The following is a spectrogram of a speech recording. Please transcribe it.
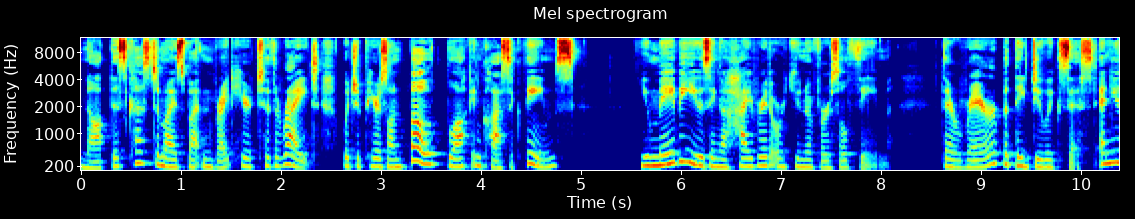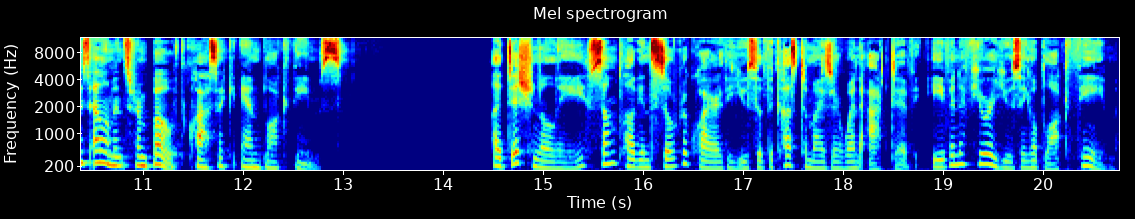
not this Customize button right here to the right, which appears on both Block and Classic themes, you may be using a hybrid or universal theme. They're rare, but they do exist and use elements from both Classic and Block themes. Additionally, some plugins still require the use of the customizer when active, even if you are using a block theme.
